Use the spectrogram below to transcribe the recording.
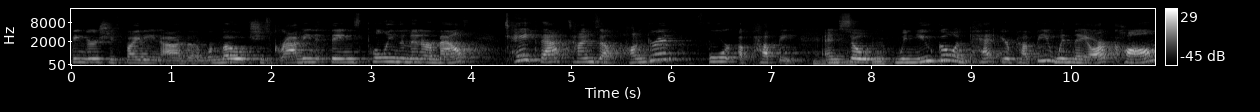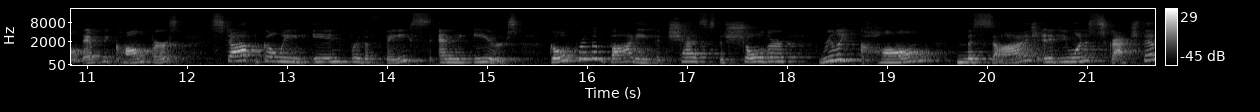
fingers. She's biting uh, the remote. She's grabbing at things, pulling them in her mouth. Take that times a hundred for a puppy. And so when you go and pet your puppy, when they are calm, they have to be calm first. Stop going in for the face and the ears. Go for the body, the chest, the shoulder. Really calm massage. And if you want to scratch them,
